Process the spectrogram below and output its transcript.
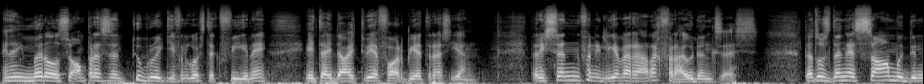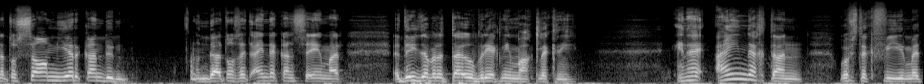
En in die middel so amper as 'n toebroodjie van hoofstuk 4 nê, het hy daai twee vaar beter as een dat die sin van die lewe regtig verhoudings is. Dat ons dinge saam moet doen, dat ons saam meer kan doen. En dat ons uiteindelik kan sê maar 'n driedubbele tou breek nie maklik nie. En hy eindig dan hoofstuk 4 met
